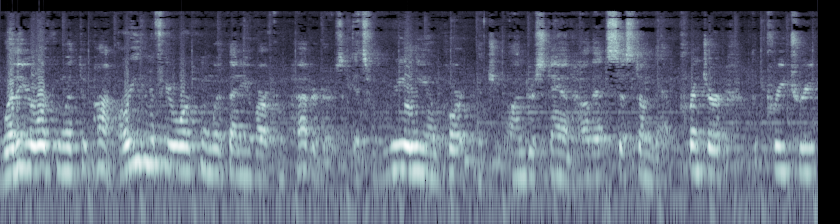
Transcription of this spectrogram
whether you're working with DuPont or even if you're working with any of our competitors, it's really important that you understand how that system, that printer, the pre-treat,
